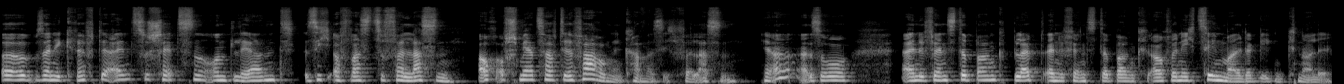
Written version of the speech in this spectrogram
äh, seine Kräfte einzuschätzen und lernt sich auf was zu verlassen. Auch auf schmerzhafte Erfahrungen kann man sich verlassen. Ja, also eine Fensterbank bleibt eine Fensterbank, auch wenn ich zehnmal dagegen knalle.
